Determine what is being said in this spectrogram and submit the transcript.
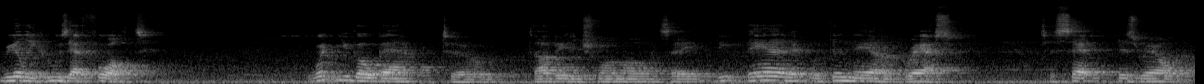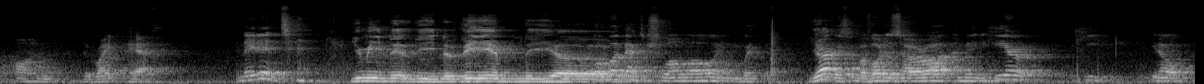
really who's at fault, wouldn't you go back to David and Shlomo and say they had it within their grasp to set Israel on the right path. And they didn't. You mean the, the Nevi'im, the. Uh, well, going back to Shlomo and with. Yes. With Avodah Zarah, I mean, here, he, you know,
